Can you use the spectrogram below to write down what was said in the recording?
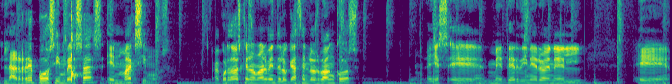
las repos inversas en máximos. Acordaos que normalmente lo que hacen los bancos es eh, meter dinero en el. eh,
